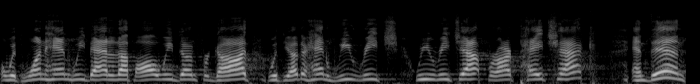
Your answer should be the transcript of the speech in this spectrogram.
With one hand, we've added up all we've done for God. With the other hand, we reach, we reach out for our paycheck? And then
